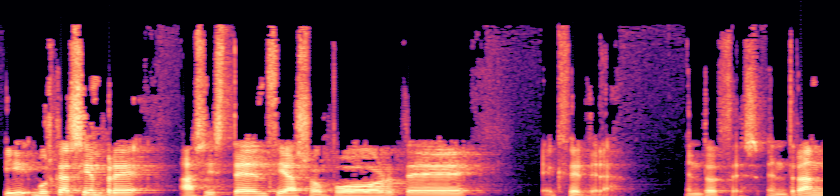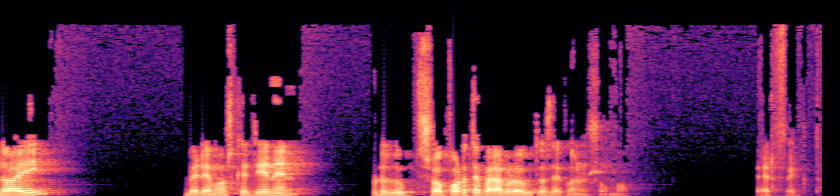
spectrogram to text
y buscar siempre asistencia, soporte, etcétera. Entonces, entrando ahí, veremos que tienen soporte para productos de consumo. Perfecto.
